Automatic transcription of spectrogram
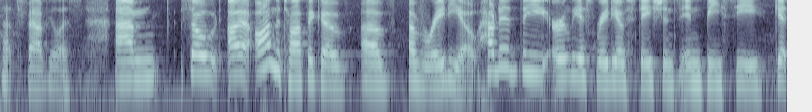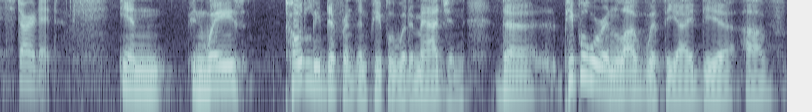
That's fabulous. Um, so, uh, on the topic of, of, of radio, how did the earliest radio stations in BC get started? In, in ways totally different than people would imagine. The people were in love with the idea of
